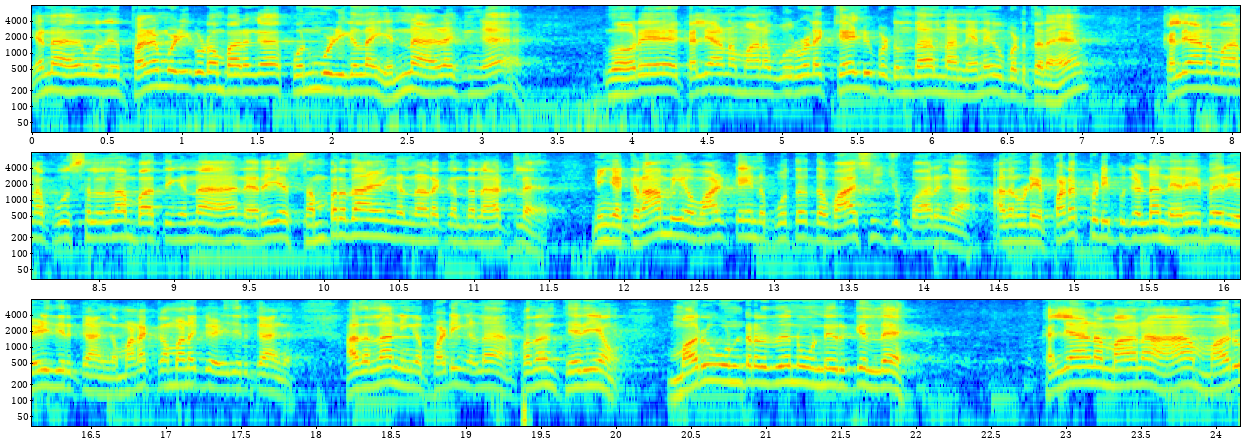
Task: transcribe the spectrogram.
ஏன்னா ஒரு பழமொழி கூட பாருங்க. பொன்மொழிகள்லாம் என்ன அழகுங்க. ஒரே கல்யாணமான ஒருவேளை கேள்விப்பட்டிருந்தால் நான் நினைவுபடுத்துகிறேன் கல்யாணமான பூசலெல்லாம் பார்த்தீங்கன்னா நிறைய சம்பிரதாயங்கள் நடக்கும் இந்த நாட்டில். நீங்கள் கிராமிய வாழ்க்கைன்ற புத்தகத்தை வாசித்து பாருங்கள் அதனுடைய படப்பிடிப்புகள்லாம் நிறைய பேர் எழுதியிருக்காங்க. மணக்க மணக்க எழுதியிருக்காங்க. அதெல்லாம் நீங்கள் படிங்கள அப்போ தான் தெரியும். மறு உண்றதுன்னு ஒன்று இருக்குல்ல. கல்யாணமானா மறு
